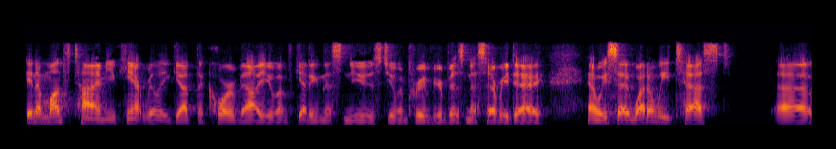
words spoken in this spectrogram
in a month time you can't really get the core value of getting this news to improve your business every day and we said why don't we test uh,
